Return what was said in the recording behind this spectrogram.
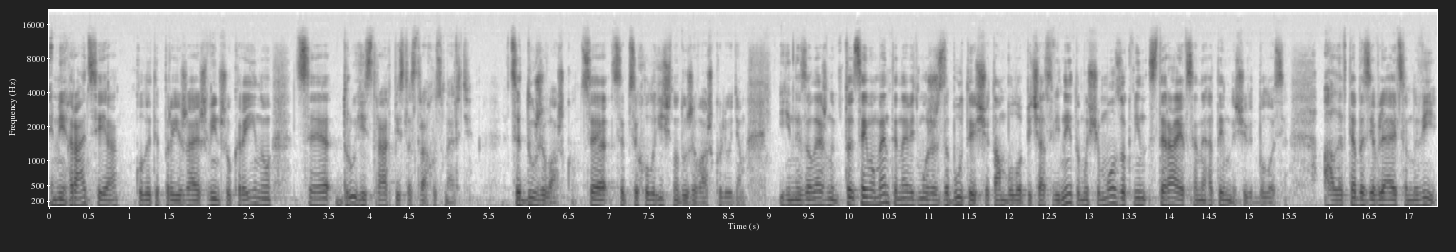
Еміграція, коли ти приїжджаєш в іншу країну, це другий страх після страху смерті. Це дуже важко. Це, це психологічно дуже важко людям. І незалежно в цей момент ти навіть можеш забути, що там було під час війни, тому що мозок він стирає все негативне, що відбулося. Але в тебе з'являються нові.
